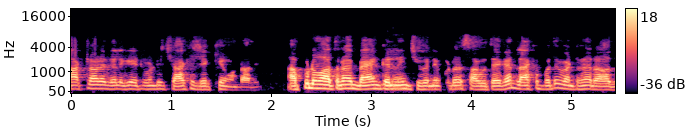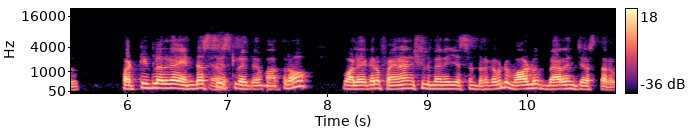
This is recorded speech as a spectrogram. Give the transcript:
మాట్లాడగలిగేటువంటి చాకచక్యం ఉండాలి. అప్పుడు మాత్రమే బ్యాంకుల నుంచి ఇవన్నీ కూడా సాగుతాయి కానీ లేకపోతే వెంటనే రాదు. పర్టికులర్గా ఇండస్ట్రీస్లో అయితే మాత్రం వాళ్ళ దగ్గర ఫైనాన్షియల్ మేనేజర్స్ ఉంటారు కాబట్టి వాళ్ళు బ్యాలెన్స్ చేస్తారు.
